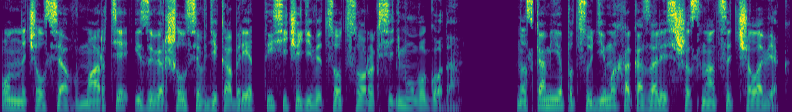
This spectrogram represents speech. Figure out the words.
Он начался в марте и завершился в декабре 1947 года. На скамье подсудимых оказались 16 человек.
